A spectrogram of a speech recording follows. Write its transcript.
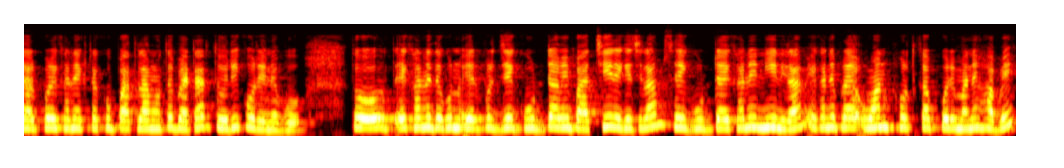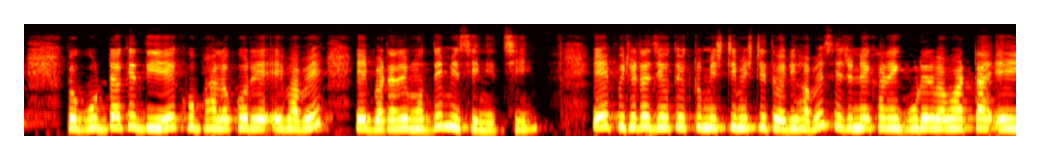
তারপর এখানে একটা খুব পাতলা মতো ব্যাটার তৈরি করে নেব। তো এখানে দেখুন, এরপর যে গুড়টা আমি বাঁচিয়ে রেখেছিলাম, সেই গুড়টা এখানে নিয়ে নিলাম। এখানে প্রায় ওয়ান ফোর্থ কাপ পরিমাণে হবে। তো গুড়টাকে দিয়ে খুব ভালো করে এইভাবে এই ব্যাটারের মধ্যে মিশিয়ে নিচ্ছি। এই পিঠেটা যেহেতু একটু মিষ্টি মিষ্টি তৈরি হবে সেই জন্য এখানে গুড়ের ব্যবহারটা এই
